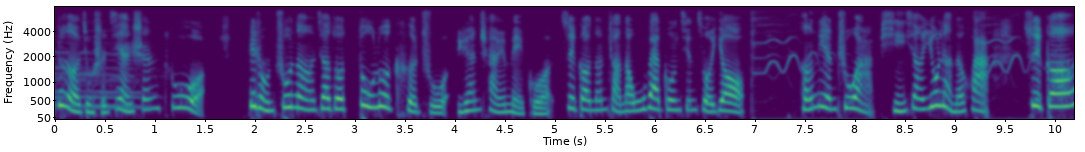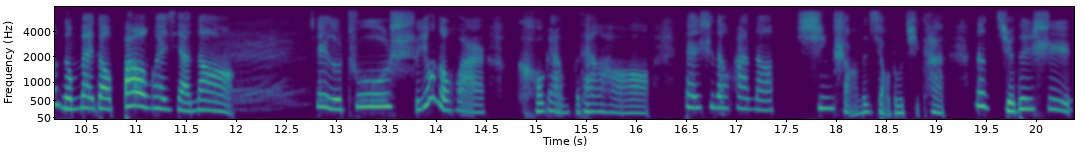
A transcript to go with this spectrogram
这就是健身猪。这种猪呢叫做杜洛克猪，原产于美国，最高能长到五百公斤左右。成年猪啊，品相优良的话，最高能卖到八万块钱呢。这个猪食用的话，口感不太好，但是的话呢，欣赏的角度去看，那绝对是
